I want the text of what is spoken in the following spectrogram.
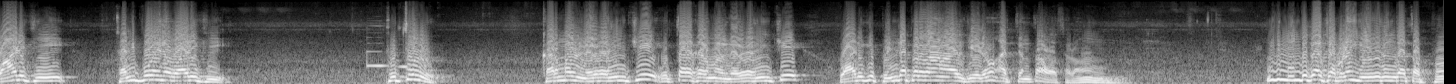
వాడికి చనిపోయిన వాడికి పుత్రుడు కర్మలు నిర్వహించి ఉత్తర కర్మలు నిర్వహించి వాడికి పిండ ప్రదానాలు చేయడం అత్యంత అవసరం. ఇది ముందుగా చెప్పడం ఏ విధంగా తప్పు?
